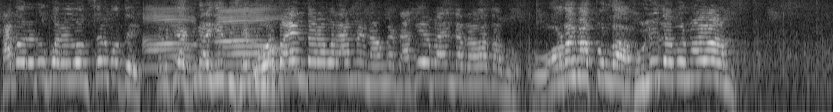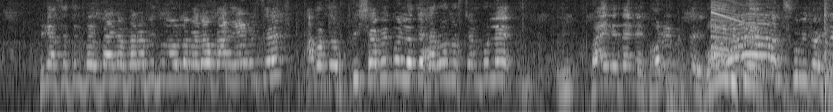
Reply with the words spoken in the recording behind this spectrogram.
সাগরের উপরে লঞ্চের মধ্যে। ওই বাইন্দার আবার না আমরা ঢাকে বাইন্দার রাওয়া যাব বাদ পড়লাম ভুলে যাব নয়ন। ঠিক আছে তুমি বাইরে বাইরে পিছনে হলে বাইরেও গাড়ি হয়েছে আবার তো পিসাবে কইলো যে হার অনুষ্ঠান বলে বাইরে দেয় না ঘরের ভিতরে। ঘরের ভিতরে। সুবিধা হয়েছে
